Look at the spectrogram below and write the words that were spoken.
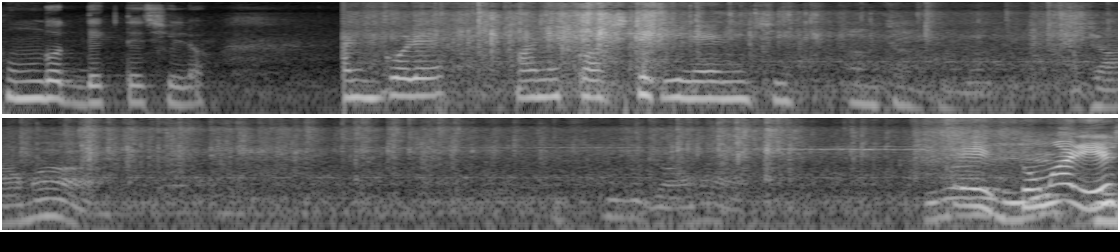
সুন্দর দেখতে ছিল। স্নান করে অনেক কষ্টে কিনে এনেছি। জামা এই তোমার এর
